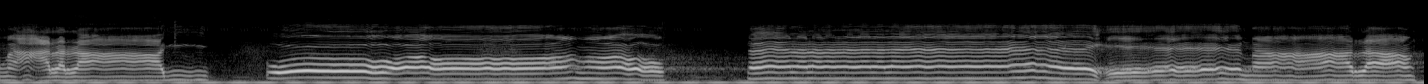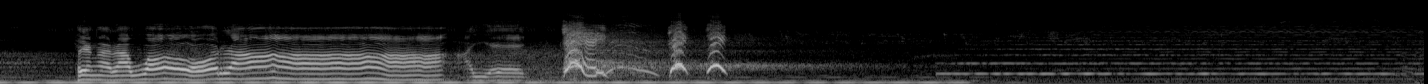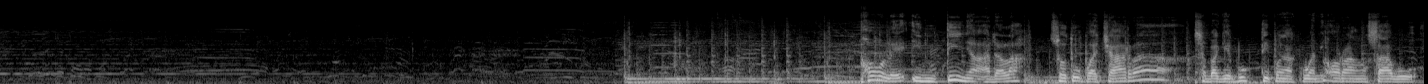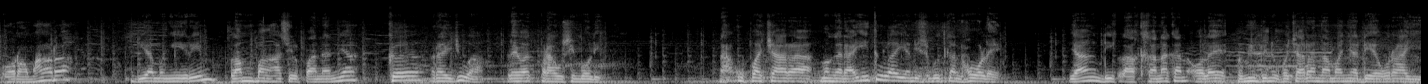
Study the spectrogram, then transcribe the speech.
ngarau. Ngarawara aye Hole intinya adalah suatu upacara sebagai bukti pengakuan orang Sabu, orang Mara. Dia mengirim lambang hasil panennya ke Raijua lewat perahu simbolik. Nah, upacara mengenai itulah yang disebutkan Hole yang dilaksanakan oleh pemimpin upacara namanya Deorai.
